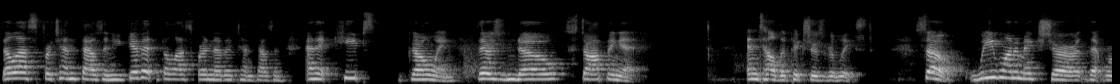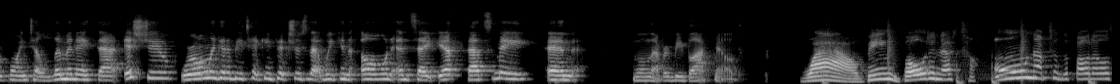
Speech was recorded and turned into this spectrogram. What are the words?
they'll ask for 10,000 you give it they'll ask for another 10,000 and it keeps going there's no stopping it until the picture's released So we want to make sure that we're going to eliminate that issue. We're only going to be taking pictures that we can own and say, yep, that's me. And we'll never be blackmailed. Wow, being bold enough to own up to the photos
